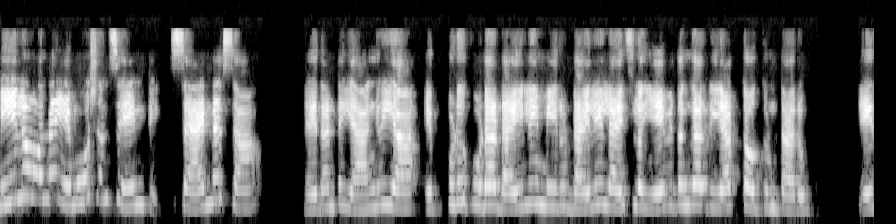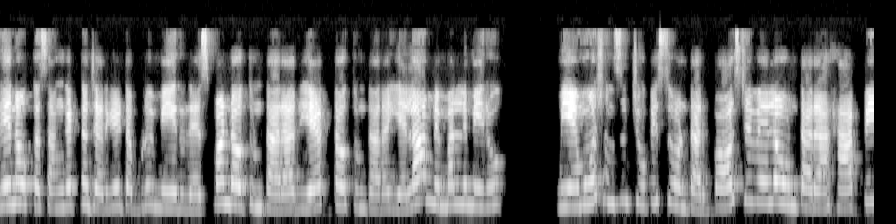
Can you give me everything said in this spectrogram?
మీలో ఉన్న ఎమోషన్స్ ఏంటి? సాడ్నెస్సా లేదంటే యాంగ్రీయా? ఎప్పుడు కూడా డైలీ మీరు డైలీ లైఫ్లో ఏ విధంగా రియాక్ట్ అవుతుంటారు? ఏదైనా ఒక సంఘటన జరిగేటప్పుడు మీరు రెస్పాండ్ అవుతుంటారా? రియాక్ట్ అవుతుంటారా? ఎలా మిమ్మల్ని మీరు మీ ఎమోషన్స్ చూపిస్తూ ఉంటారు? పాజిటివ్ వేలో ఉంటారా? హ్యాపీ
